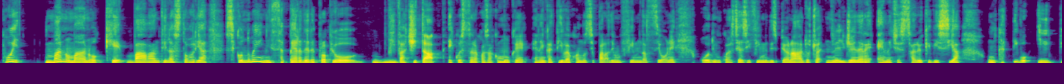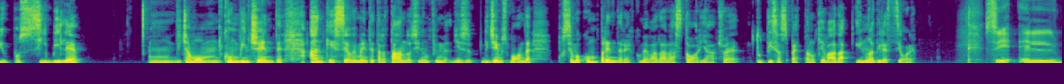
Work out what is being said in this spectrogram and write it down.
poi mano a mano che va avanti la storia, secondo me inizia a perdere proprio vivacità. E questa è una cosa comunque negativa quando si parla di un film d'azione o di un qualsiasi film di spionaggio, cioè nel genere è necessario che vi sia un cattivo il più possibile mm, diciamo mm, convincente. Anche se ovviamente trattandosi di un film di James Bond possiamo comprendere come vada la storia cioè tutti si aspettano che vada in una direzione sì, il,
